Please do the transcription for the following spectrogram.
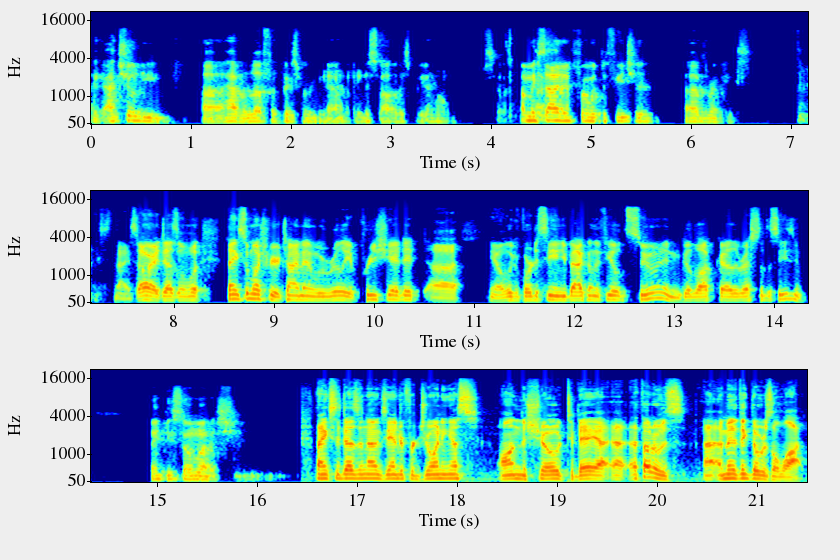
like I truly uh, have a love for Pittsburgh now, and this will always be a home. So I'm excited for what the future uh, brings. Nice, nice. All right, Desmond. Well, thanks so much for your time, man. We really appreciate it. Uh, you know, looking forward to seeing you back on the field soon, and good luck uh, the rest of the season. Thank you so much. Thanks to Desmond Alexander for joining us on the show today. I, I thought it was. I mean, I think there was a lot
